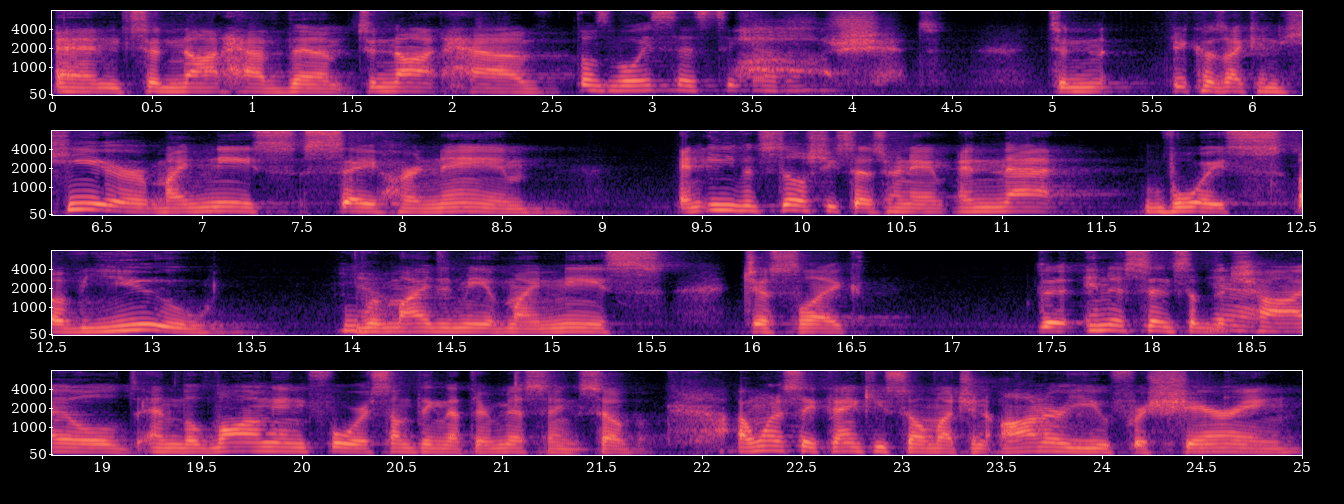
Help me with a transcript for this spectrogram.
and to not have them to not have Those voices together. oh, shit to because I can hear my niece say her name and even still she says her name and that voice of you reminded me of my niece just like the innocence of the Yeah. child and the longing for something that they're missing. So i want to say thank you so much and honor you for sharing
